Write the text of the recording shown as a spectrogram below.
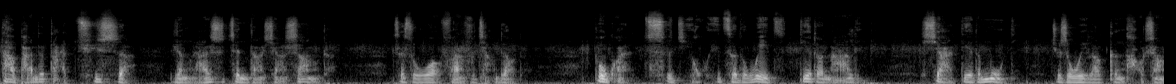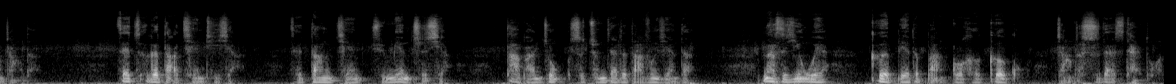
大盘的大趋势啊仍然是震荡向上的，这是我反复强调的。不管刺激回撤的位置跌到哪里，下跌的目的就是为了更好上涨的。在这个大前提下，在当前局面之下，大盘中是存在着大风险的，那是因为个别的板块和个股。涨的实在是太多了，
